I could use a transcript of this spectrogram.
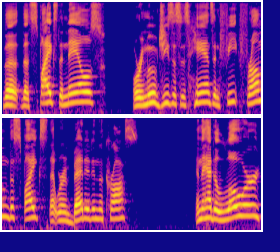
the, the spikes, the nails, or remove Jesus' hands and feet from the spikes that were embedded in the cross. And they had to lower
